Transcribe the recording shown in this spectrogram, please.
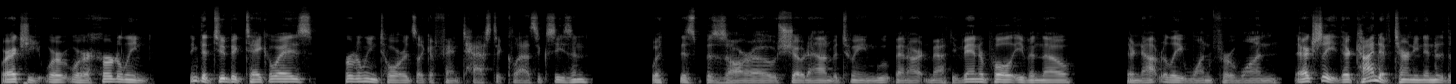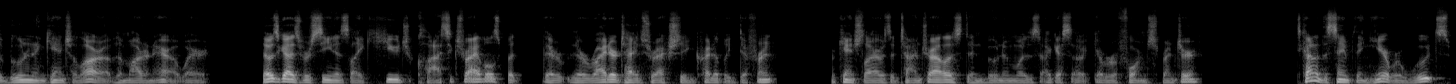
we're actually we're we're hurtling. I think the two big takeaways hurtling towards like a fantastic classic season with this bizarro showdown between Wout van Aert and Matthew van der Poel, even though they're not really one for one. They're actually they're kind of turning into the Boonen and Cancellara of the modern era, where those guys were seen as like huge classics rivals, but their their rider types were actually incredibly different. Where Cancellara was a time trialist and Boonen was, I guess, a, a reformed sprinter. It's kind of the same thing here, where Wout's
